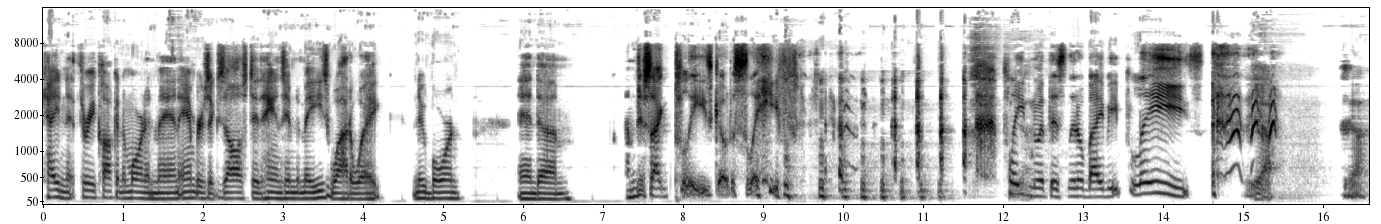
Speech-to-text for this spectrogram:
Caden at three o'clock in the morning, man, Amber's exhausted, hands him to me. He's wide awake, newborn. And um, I'm just like, please go to sleep. Pleading yeah. with this little baby, please. yeah. Yeah.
